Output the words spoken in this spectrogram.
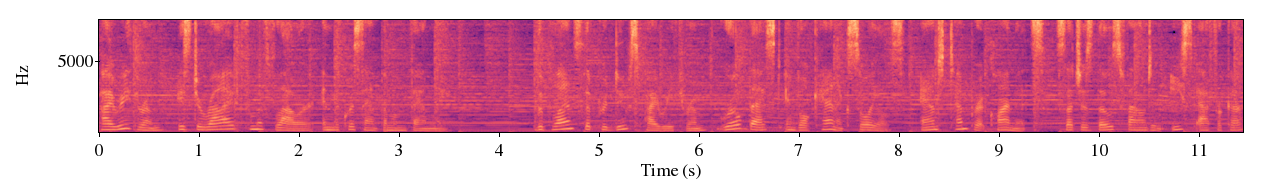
Pyrethrum is derived from a flower in the chrysanthemum family. The plants that produce pyrethrum grow best in volcanic soils and temperate climates such as those found in East Africa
